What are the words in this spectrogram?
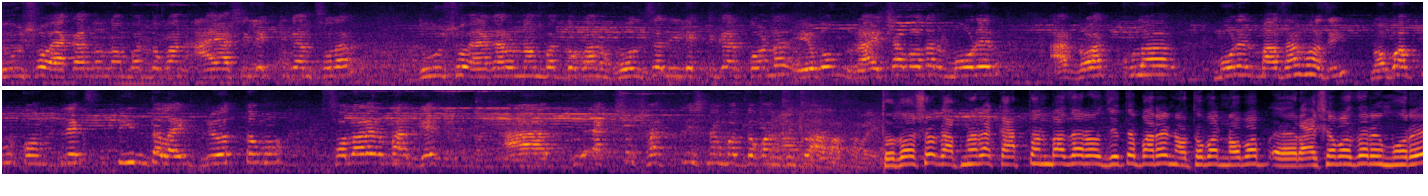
দুইশো একান্ন নম্বর দোকান আয়াস ইলেকট্রিক অ্যান্ড সোলার, দুইশো এগারো নম্বর দোকান হোলসেল ইলেকট্রিক্যাল কর্নার এবং রায়সা বাজার মোড়ের আর রথখোলা মোড়ের মাঝামাঝি নবাবপুর কমপ্লেক্স তিনতলায় বৃহত্তম সোলারের মার্কেট তো দর্শক, আপনারা কাপ্তান বাজারও যেতে পারেন অথবা নবাব রায়সা বাজারের মোড়ে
